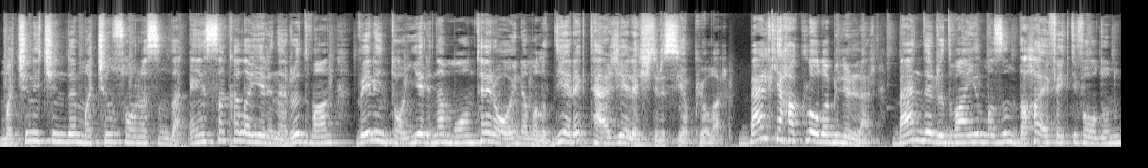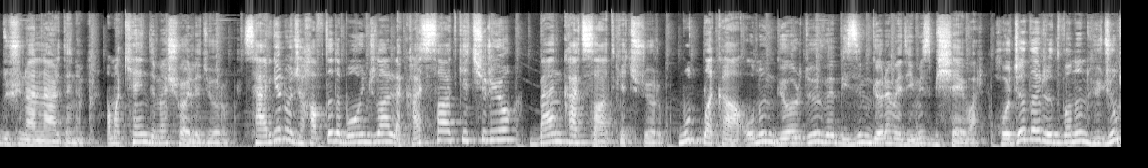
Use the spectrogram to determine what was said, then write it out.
maçın içinde, maçın sonrasında Ensakala yerine Rıdvan, Wellington yerine Montero oynamalı diyerek tercih eleştirisi yapıyorlar. Belki haklı olabilirler. Ben de Rıdvan Yılmaz'ın daha efektif olduğunu düşünenlerdenim. Ama kendime şöyle diyorum. Sergen Hoca haftada bu oyuncularla kaç saat geçiriyor? Ben kaç saat geçiriyorum? Mutlaka onun gördüğü ve bizim göremediğimiz bir şey var. Hoca da Rıdvan'ın hücum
